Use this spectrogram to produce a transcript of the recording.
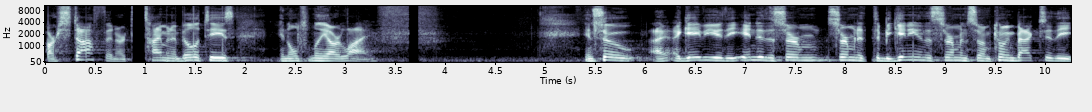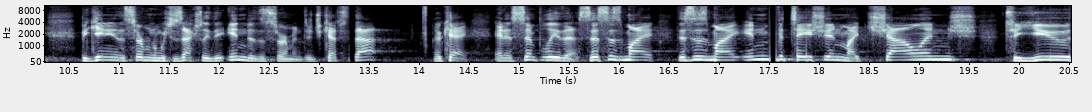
our stuff and our time and abilities and ultimately our life. And so I, I gave you the end of the sermon, sermon at the beginning of the sermon, so I'm coming back to the beginning of the sermon, which is actually the end of the sermon. Did you catch that? Okay, and it's simply this. This is my this is my invitation, my challenge to you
